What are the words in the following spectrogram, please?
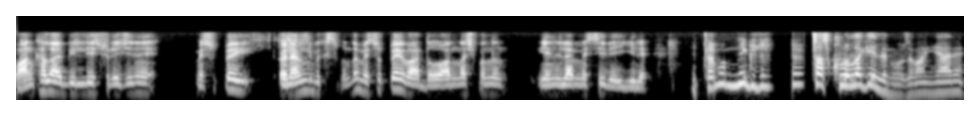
Bankalar Birliği sürecini Mesut Bey önemli bir kısmında Mesut Bey vardı o anlaşmanın yenilenmesiyle ilgili. E tamam ne güzel. Esas kurala gelelim o zaman yani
